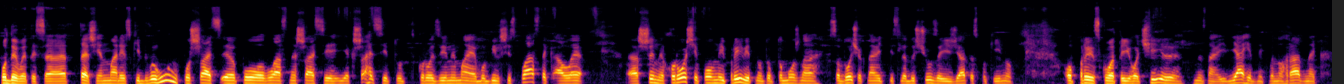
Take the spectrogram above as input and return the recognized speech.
подивитися. Теж янмарівський двигун по шасі, е, по власне шасі, як шасі. Тут корозії немає, бо більшість пластик, але е, шини хороші, повний привід. Ну тобто можна в садочок навіть після дощу заїжджати спокійно, оприскувати його. Чи не знаю, ягідник, виноградник.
